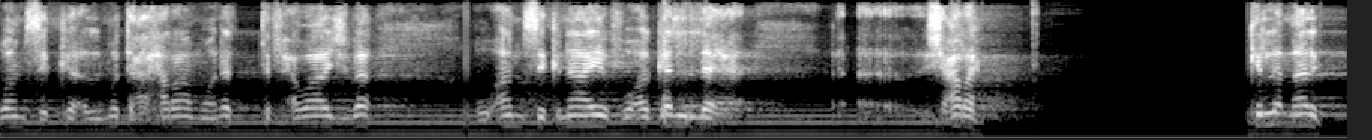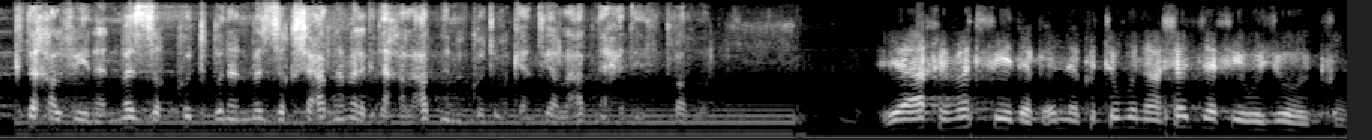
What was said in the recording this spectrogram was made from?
وأمسك المتعة حرام ونتف حواجبه وأمسك نايف وأقلع آه، شعرك. كله مالك دخل فينا. نمزق كتبنا نمزق شعرنا مالك دخل. عطني من كتبك أنت. يلا عطني حديث. تفضل. يا أخي ما تفيدك إن كتبنا شجة في وجوهكم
